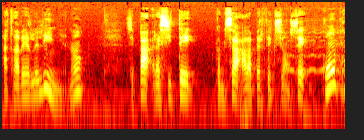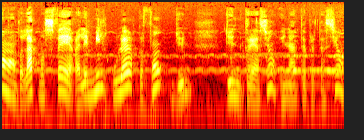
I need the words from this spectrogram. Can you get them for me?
à travers les lignes, non? C'est pas réciter comme ça à la perfection, c'est comprendre l'atmosphère et les mille couleurs que font d'une d'une création une interprétation.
